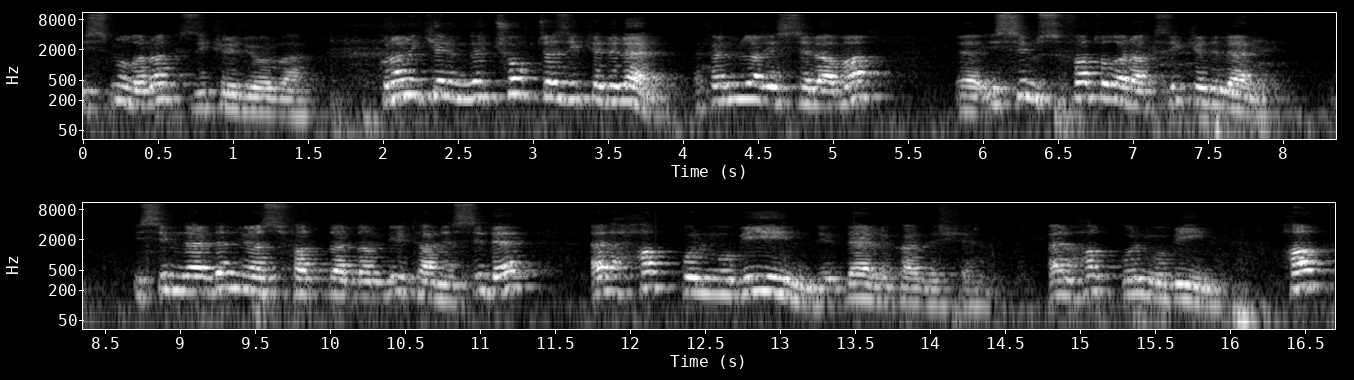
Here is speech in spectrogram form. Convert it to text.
ismi olarak zikrediyorlar. Kur'an-ı Kerim'de çokça zikredilen Efendimiz Aleyhisselam'a e, isim sıfat olarak zikredilen isimlerden veya sıfatlardan bir tanesi de El Hakkul Mubin'dir değerli kardeşlerim. El Hakkul Mubin. Hak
